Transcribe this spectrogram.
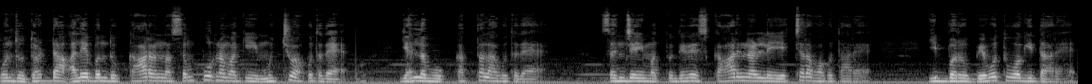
ಒಂದು ದೊಡ್ಡ ಅಲೆ ಬಂದು ಕಾರನ್ನ ಸಂಪೂರ್ಣವಾಗಿ ಮುಚ್ಚು ಹಾಕುತ್ತದೆ ಎಲ್ಲವೂ ಕತ್ತಲಾಗುತ್ತದೆ. ಸಂಜಯ್ ಮತ್ತು ದಿನೇಶ್ ಕಾರಿನಲ್ಲಿ ಎಚ್ಚರವಾಗುತ್ತಾರೆ. ಇಬ್ಬರು ಬೆವತು ಹೋಗಿದ್ದಾರೆ.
